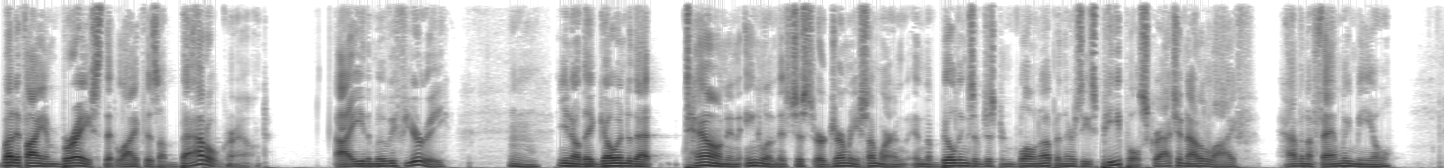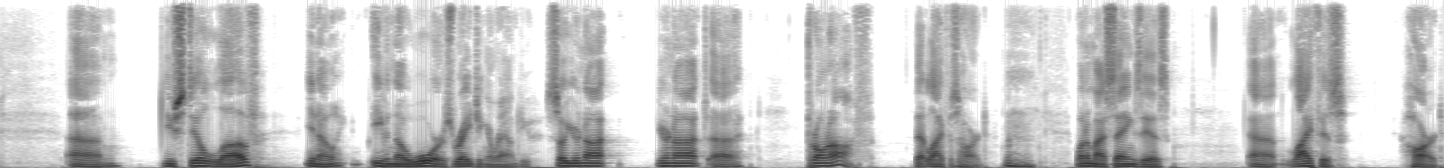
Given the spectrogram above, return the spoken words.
But if I embrace that life is a battleground, i.e., the movie Fury, you know, they go into that town in England that's just, or Germany somewhere, and, and the buildings have just been blown up, and there's these people scratching out of life, having a family meal. Um, you still love, you know, even though war is raging around you. So you're not, you're not uh, thrown off that life is hard. One of my sayings is, uh, life is hard.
